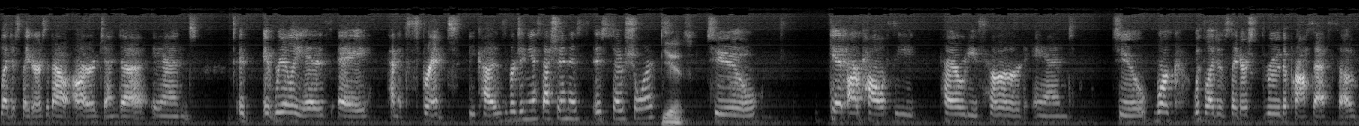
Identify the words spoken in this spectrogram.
legislators about our agenda. And it, it really is a kind of sprint because Virginia session is, is so short. Yes. To get our policy priorities heard and to work with legislators through the process of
